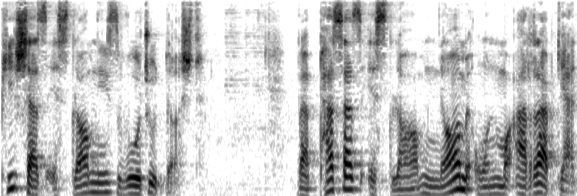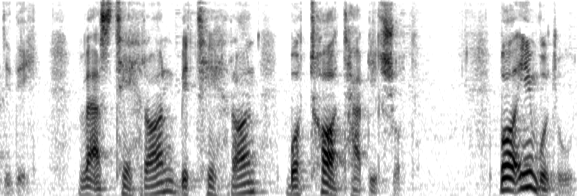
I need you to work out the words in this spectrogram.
پیش از اسلام نیز وجود داشت. و پس از اسلام نام اون معرب گردیده و از تهران به تهران با تا تبدیل شد. با این وجود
